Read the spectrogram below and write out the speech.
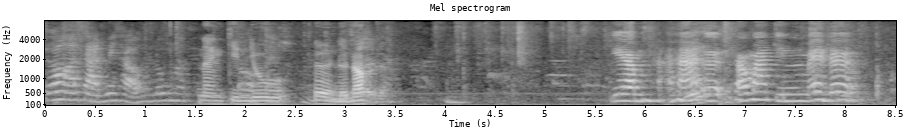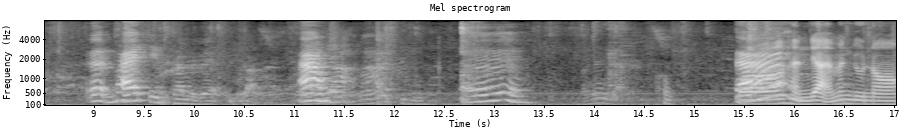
ส่ต้องอาสาดไม่เถาลูกมาปูนั่งกินอยู่เดินเด้อเนาะเกียมหาเอิญเขามากินแม่เด้อเอิญไผกินอ้าวเออปตาอหันใหญ่มันอยู่น้อง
